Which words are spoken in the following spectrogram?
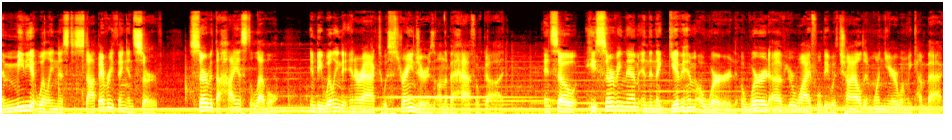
immediate willingness to stop everything and serve, serve at the highest level, and be willing to interact with strangers on the behalf of God. And so he's serving them, and then they give him a word a word of, Your wife will be with child in one year when we come back.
